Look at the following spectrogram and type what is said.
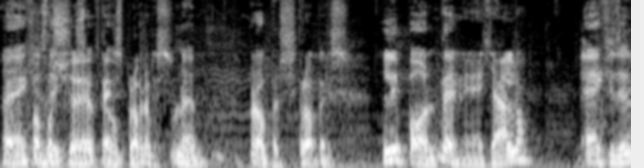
Ε, Έχεις όπως, δίκιο. ε, σε αυτό. πέρυσι, πρόπερσι. Προ- Ναι, πρόπερση. Πρόπερση. Λοιπόν, Δεν είναι, έχει άλλο. Έχεις,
